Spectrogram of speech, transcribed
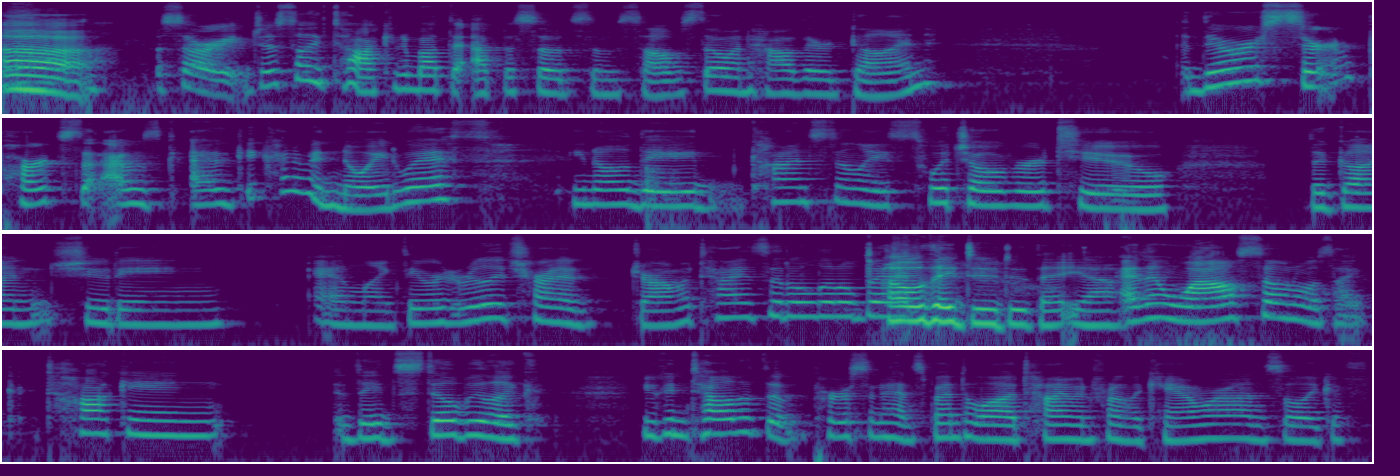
Uh Sorry, just like talking about the episodes themselves though and how they're done. There were certain parts that I was I would get kind of annoyed with. You know, they constantly switch over to the gun shooting and like they were really trying to dramatize it a little bit. oh, they do do that, yeah. And then while someone was like talking, they'd still be like, you can tell that the person had spent a lot of time in front of the camera, and so like if,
